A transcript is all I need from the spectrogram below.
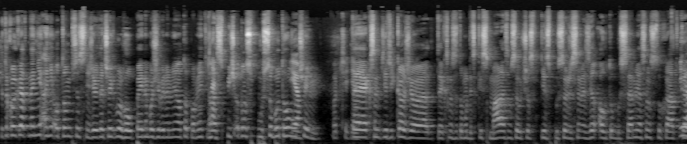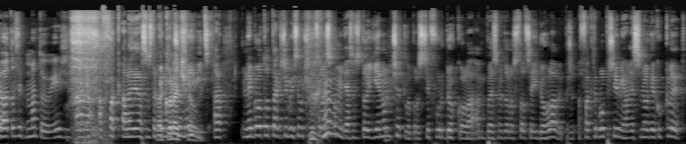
Že to kolikrát není ani o tom přesně, že by ten člověk byl hloupej nebo že by neměl na to paměť, Ne. ale spíš o tom způsobu toho Jo. učení. Určitě. To je, jak jsem ti říkal, že jo, já- jak jsme se tomu vždycky smáli, já jsem se učil tím způsobem, že jsem jezdil autobusem, měl jsem sluchátka. Jo, to si pamatuju, ježiš. A, a fakt, ale já jsem se taky A naučil nejvíc. A nebylo to tak, že bych se učil to nespamět, já jsem si to jenom četl, prostě furt dokola a úplně jsem mi to dostal celý do hlavy. A fakt to bylo příjemné, hlavně jsem měl jako klid.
